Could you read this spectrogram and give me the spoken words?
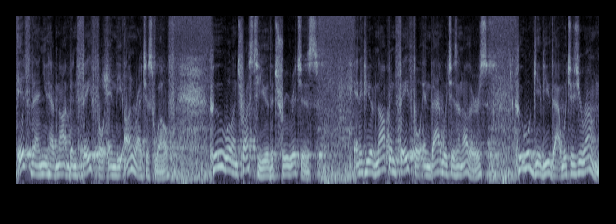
If then you have not been faithful in the unrighteous wealth, who will entrust to you the true riches? And if you have not been faithful in that which is another's, who will give you that which is your own?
